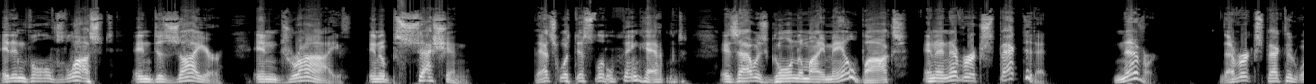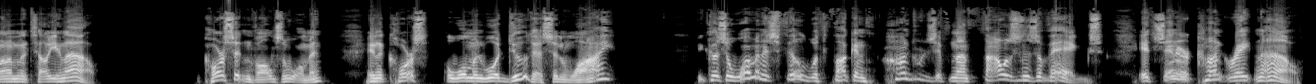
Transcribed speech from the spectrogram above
It involves lust and desire and drive and obsession. That's what this little thing happened as I was going to my mailbox and I never expected it. Never. Never expected what I'm going to tell you now. Of course it involves a woman and of course a woman would do this and why? Because a woman is filled with fucking hundreds if not thousands of eggs. It's in her cunt right now.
